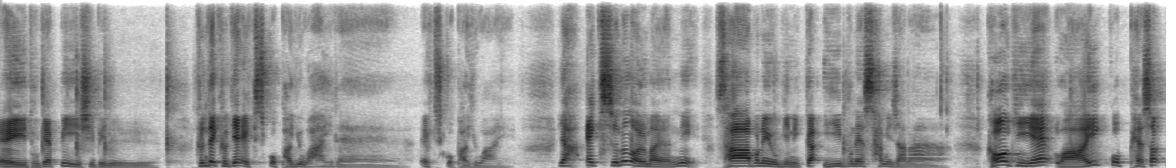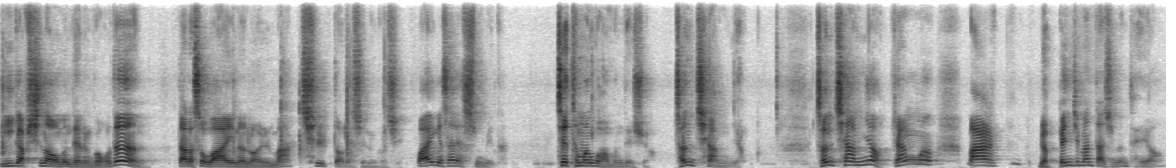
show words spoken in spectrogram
A 두 개, B 21. 근데 그게 X 곱하기 Y래. X 곱하기 Y. 야, X는 얼마였니? 4분의 6이니까 2분의 3이잖아. 거기에 y 곱해서 이 값이 나오면 되는 거거든. 따라서 y는 얼마? 7 떨어지는 거지. y 계산했습니다. z만 구하면 되죠. 전체 압력. 전체 압력 그냥 뭐 막몇 벤지만 따지면 돼요.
